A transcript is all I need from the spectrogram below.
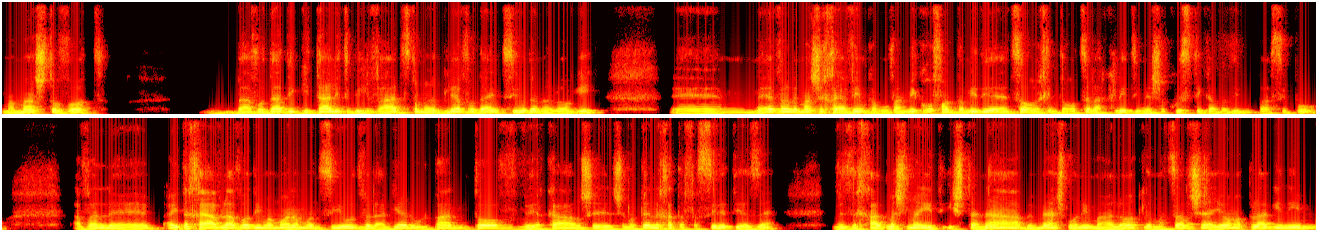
ממש טובות בעבודה דיגיטלית בלבד, זאת אומרת בלי עבודה עם ציוד אנלוגי, מעבר למה שחייבים, כמובן מיקרופון תמיד יהיה צורך אם אתה רוצה להקליט, אם יש אקוסטיקה בסיפור, אבל uh, היית חייב לעבוד עם המון המון ציוד ולהגיע לאולפן טוב ויקר ש, שנותן לך את הפסיליטי הזה, וזה חד משמעית השתנה ב-180 מעלות למצב שהיום הפלאגינים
